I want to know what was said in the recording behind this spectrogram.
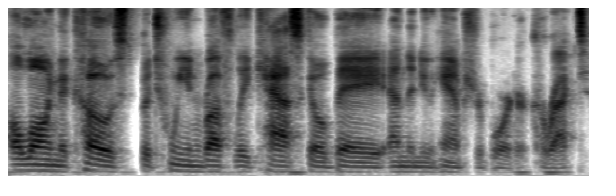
along the coast between roughly Casco Bay and the New Hampshire border, correct?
